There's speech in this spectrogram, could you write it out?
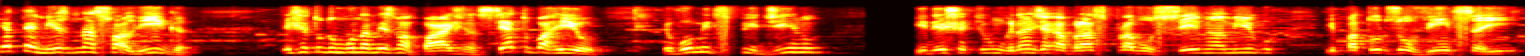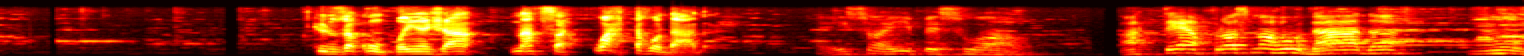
e até mesmo na sua liga. Deixa todo mundo na mesma página, certo, Barril? Eu vou me despedindo e deixo aqui um grande abraço para você, meu amigo, e para todos os ouvintes aí que nos acompanham já nessa quarta rodada. É isso aí, pessoal. Até a próxima rodada. No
